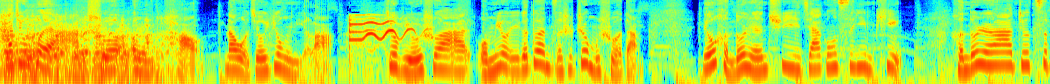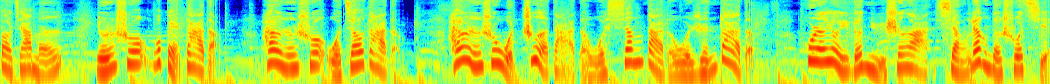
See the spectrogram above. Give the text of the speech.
他就会啊说，嗯，好，那我就用你了。就比如说啊，我们有一个段子是这么说的，有很多人去一家公司应聘。很多人啊就自报家门，有人说我北大的，还有人说我交大的，还有人说我浙大的，我湘大的，我人大的。忽然有一个女生啊，响亮的说起：“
